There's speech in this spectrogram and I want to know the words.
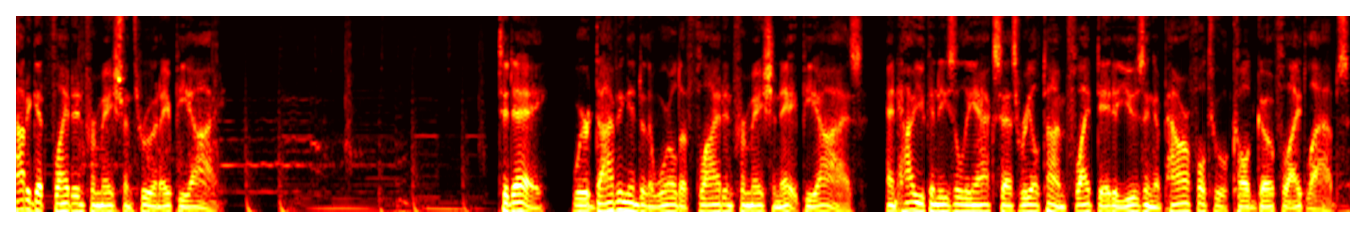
How to get flight information through an API. Today, we're diving into the world of flight information APIs, and how you can easily access real-time flight data using a powerful tool called GoFlight Labs.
